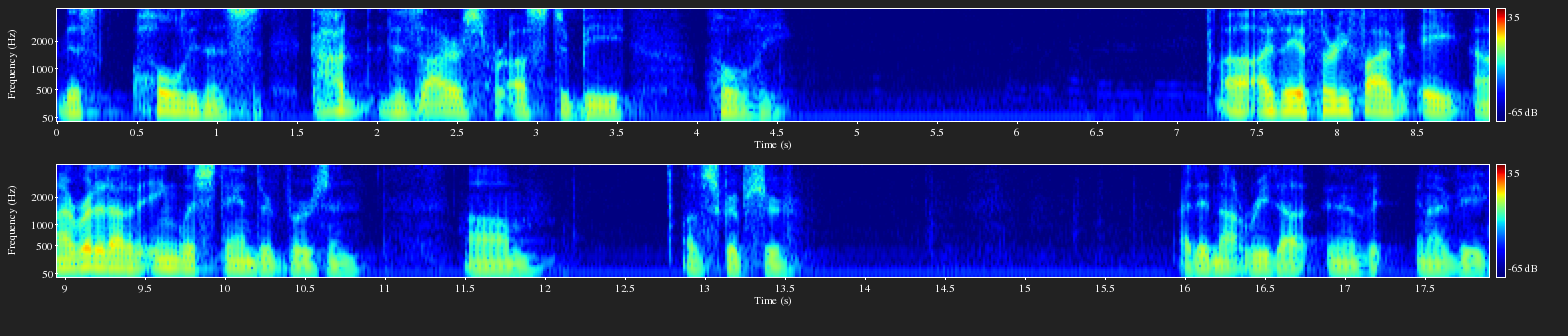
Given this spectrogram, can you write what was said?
This holiness, God desires for us to be holy uh, Isaiah 35 8. And I read it out of the English Standard Version um, of Scripture. I did not read out in NIV.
